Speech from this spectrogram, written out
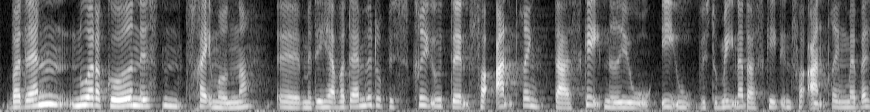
Hvordan, nu er der gået næsten tre måneder øh, med det her. Hvordan vil du beskrive den forandring, der er sket nede i EU, EU hvis du mener, der er sket en forandring? Men hvad,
